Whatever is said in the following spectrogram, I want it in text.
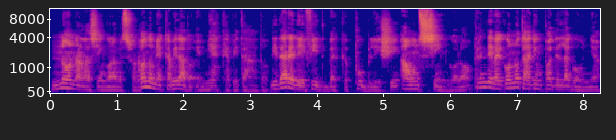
non alla singola persona. Quando mi è capitato, e mi è capitato, di dare dei feedback pubblici a un singolo, prendeva i connotati un po' della gogna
